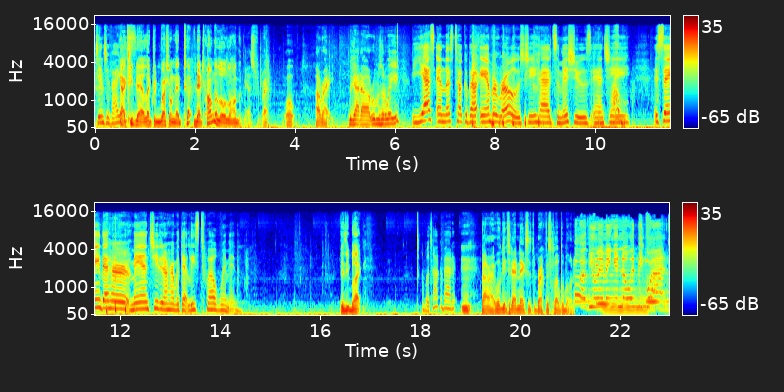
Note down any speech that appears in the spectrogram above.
Gingivitis. Gotta keep that electric brush on that t- that tongue a little longer. That's right. Whoa. All right. We got uh, rumors on the way, yeah? Yes, and let's talk about Amber Rose. she had some issues, and she is saying that her man cheated on her with at least 12 women. Is he black? We'll talk about it. Mm. All right, we'll get to that next. It's the Breakfast Club. Good morning. If you lame and you know it, be quiet.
